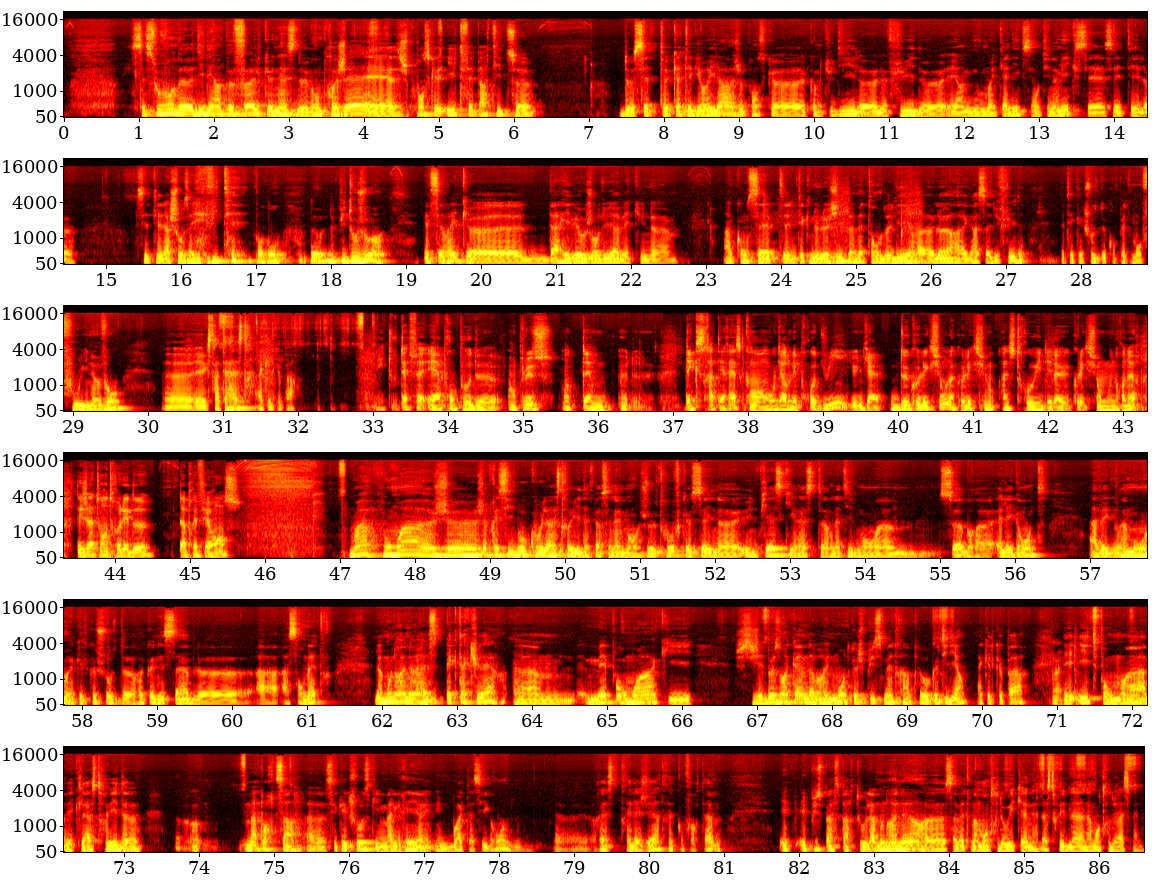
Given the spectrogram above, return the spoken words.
C'est souvent d'idées un peu folles que naissent de grands projets et je pense que HIT fait partie de, cette catégorie-là. Je pense que, comme tu dis, le, fluide et un mouvement mécanique, c'est antinomique. C'était la chose à éviter pendant, depuis toujours. Et c'est vrai que d'arriver aujourd'hui avec une, un concept, une technologie permettant de lire l'heure grâce à du fluide, était quelque chose de complètement fou, innovant euh, et extraterrestre à quelque part. Et tout à fait. Et à propos de, en plus, en termes euh, d'extraterrestres, quand on regarde les produits, il y a deux collections, la collection Asteroid et la collection Moonrunner. Déjà, toi, entre les deux, ta préférence? Moi, pour moi, j'apprécie beaucoup l'astéroïde personnellement. Je trouve que c'est une, une, pièce qui reste relativement euh, sobre, élégante, avec vraiment euh, quelque chose de reconnaissable euh, à, à 100 mètres. La Moonrunner est spectaculaire, euh, mais pour moi, qui j'ai besoin quand même d'avoir une montre que je puisse mettre un peu au quotidien, à quelque part. Et Hit, pour moi, avec l'astéroïde, euh, m'apporte ça. Euh, c'est quelque chose qui, malgré une boîte assez grande, reste très légère, très confortable. Et, et puis passe partout. La Moonrunner, ça va être ma montre de week-end. L'astéroïde, la, la montre de la semaine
